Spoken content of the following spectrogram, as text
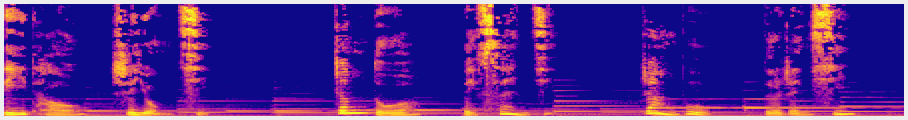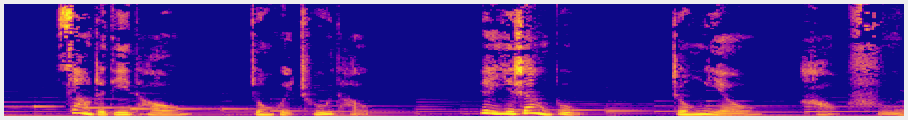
低头是勇气。争夺被算计，让步得人心。笑着低头，终会出头；愿意让步，终有好福。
